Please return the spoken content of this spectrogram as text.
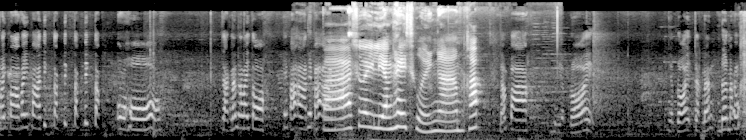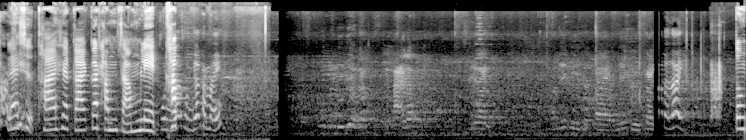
ไฟป่าไฟป่าติ๊กตักติ๊กตักติ๊กตักโอ้โห จากนั้นอะไรต่อให้ป้าอ่านให้ป้าอ่าป้านช่วยเลี้ยงให้สวยงามครับ น้ำปลาเรียบร้อยเรียบร้อย จากนั้นเดินมาข้างๆและสุดท้ายสกายก็ทำสำเร็จฝุ่นคเยรับอะฝุ่นเยอะทำไหมเปิดเลยตรง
